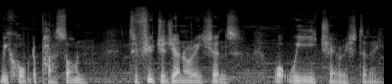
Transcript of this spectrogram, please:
we hope to pass on to future generations what we cherish today.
